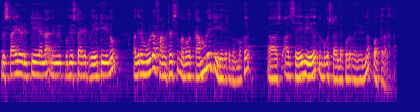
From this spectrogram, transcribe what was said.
ഒരു സ്റ്റൈൽ എഡിറ്റ് ചെയ്യേണ്ട അല്ലെങ്കിൽ പുതിയ സ്റ്റൈൽ ക്രിയേറ്റ് ചെയ്യുന്നു. അതിന്റെ മുഴുവൻ ഫംഗ്ഷൻസും നമുക്ക് കംപ്ലീറ്റ് ചെയ്തിട്ട് നമുക്ക് അത് സേവ് ചെയ്ത് നമുക്ക് സ്റ്റൈൽ റെക്കോർഡ് മെനുവിൽ നിന്ന് പുറത്ത് കിടക്കാം.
